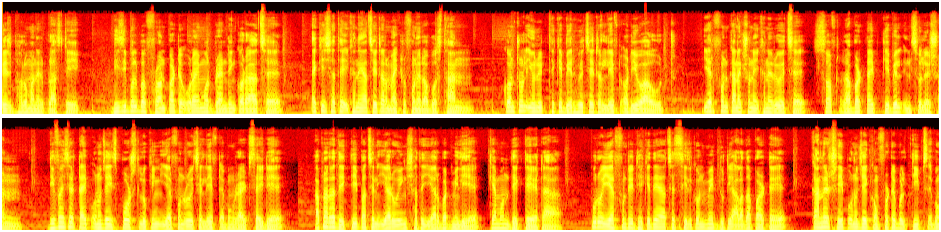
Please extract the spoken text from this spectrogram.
বেশ ভালো মানের প্লাস্টিক। ভিজিবল বা ফ্রন্ট পার্টে ওরাইমোর ব্র্যান্ডিং করা আছে। একই সাথে এখানে আছে এটার মাইক্রোফোনের অবস্থান। কন্ট্রোল ইউনিট থেকে বের হয়েছে এটার লেফট অডিও আউট। ইয়ারফোন কানেকশনে এখানে রয়েছে soft rubber type cable insulation. ডিভাইসের টাইপ অনুযায়ী স্পোর্টস লুকিং ইয়ারফোন রয়েছে লেফট এবং রাইট সাইডে। আপনারা দেখতেই পাচ্ছেন ইয়ার উইং সাথে ইয়ারবাড মিলিয়ে কেমন দেখতে এটা। পুরো ইয়ারফোনটি ঢেকে দেওয়া আছে সিলিকন মেড দুটি আলাদা পার্টে। কানের শেপ অনুযায়ী কমফোর্টেবল টিপস এবং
